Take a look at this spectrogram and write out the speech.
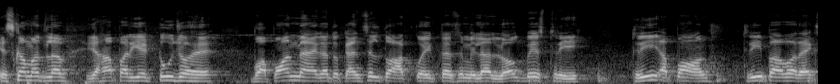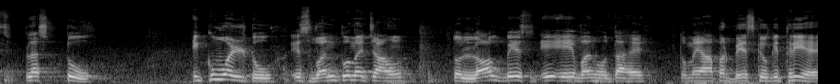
इसका मतलब यहाँ पर ये टू जो है वो अपॉन में आएगा तो कैंसिल तो आपको एक तरह से मिला log base three three upon three power x plus two equal to इस वन को मैं चाहूँ तो log base A A one होता है तो मैं यहाँ पर बेस क्योंकि थ्री है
